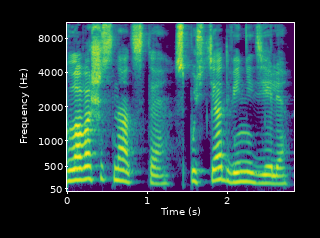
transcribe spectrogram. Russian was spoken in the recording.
Глава 16. Спустя две недели.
